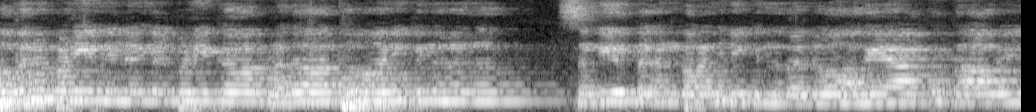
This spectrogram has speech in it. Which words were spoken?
ഭവനം പണിയുന്നില്ലെങ്കിൽ പണിക്കാർ വ്രതാധ്വാനിക്കുന്നുവെന്ന് സങ്കീർത്തകൻ പറഞ്ഞിരിക്കുന്നുവല്ലോ. ആകയാൽ കർത്താവേ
